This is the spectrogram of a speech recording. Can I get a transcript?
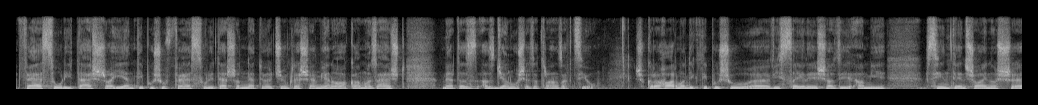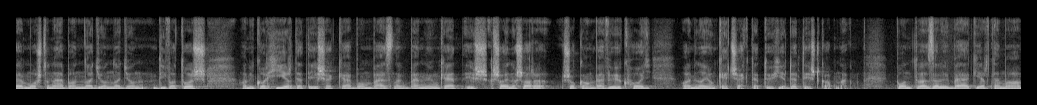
felszólításra, ilyen típusú felszólításra ne töltsünk le semmilyen alkalmazást, mert az, az gyanús ez a tranzakció. És akkor a harmadik típusú visszaélés, az, ami szintén sajnos mostanában nagyon-nagyon divatos, amikor hirdetésekkel bombáznak bennünket, és sajnos arra sokan vevők, hogy valami nagyon kecsegtető hirdetést kapnak. Pont az előbb elkértem a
